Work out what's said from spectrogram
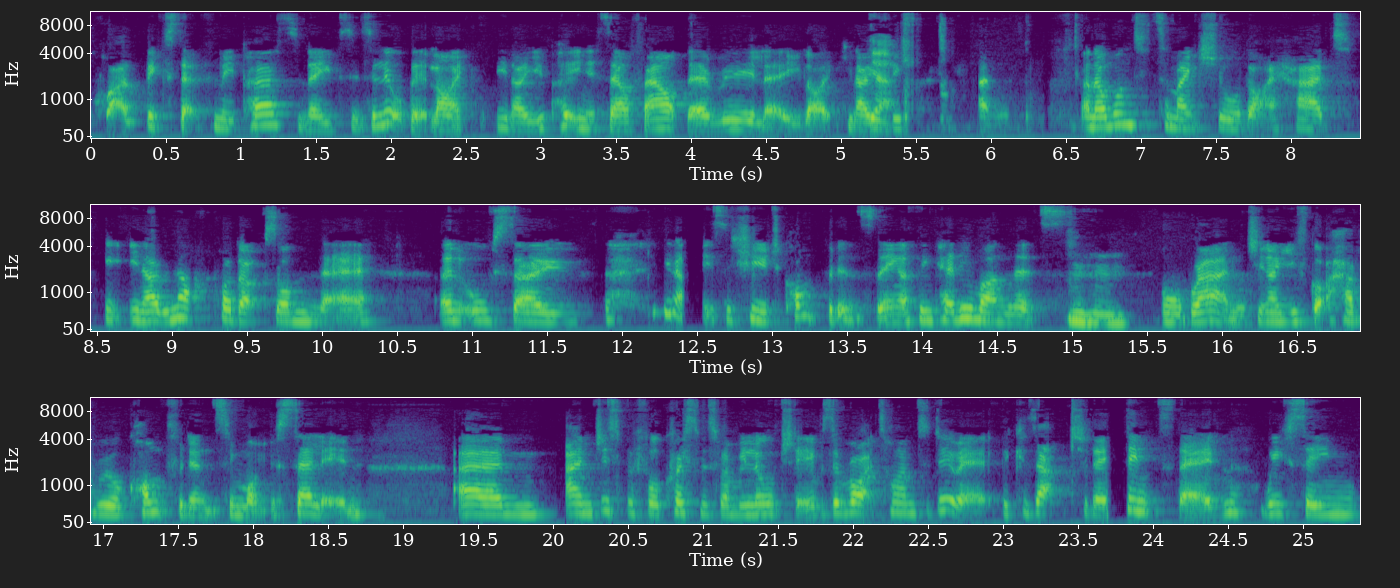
quite a big step for me personally because it's a little bit like you know you're putting yourself out there, really, like you know. Yeah. And I wanted to make sure that I had you know enough products on there, and also you know it's a huge confidence thing. I think anyone that's mm-hmm. more brand, you know, you've got to have real confidence in what you're selling. Um, and just before Christmas, when we launched it, it was the right time to do it because actually, since then, we've seen,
